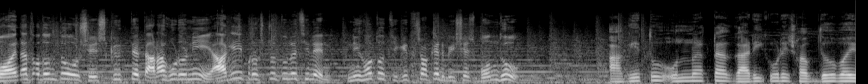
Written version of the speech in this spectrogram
ময়নাতদন্ত ও শেষকৃত্যে তাড়াহুড়ো নিয়ে আগেই প্রশ্ন তুলেছিলেন নিহত চিকিৎসকের বিশেষ বন্ধু। আগে তো অন্য একটা গাড়ি করে শব্দবাহী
